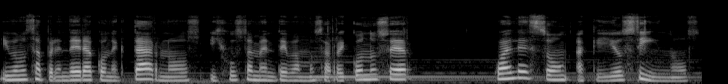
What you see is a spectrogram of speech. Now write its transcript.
Y vamos a aprender a conectarnos y justamente vamos a reconocer cuáles son aquellos signos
